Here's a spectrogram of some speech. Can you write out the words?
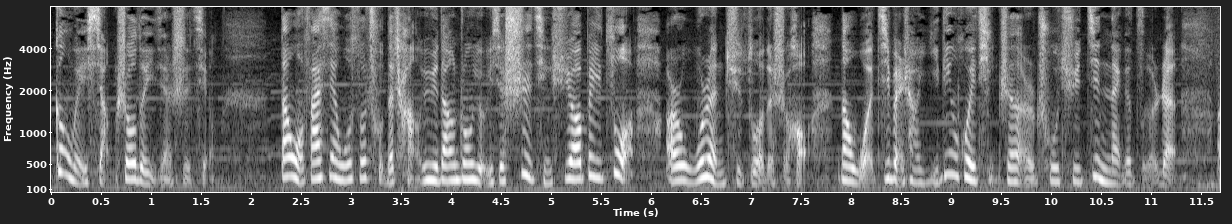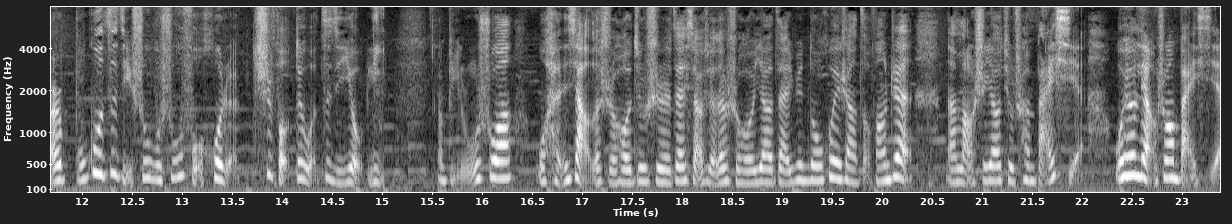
更为享受的一件事情。当我发现我所处的场域当中有一些事情需要被做而无人去做的时候，那我基本上一定会挺身而出去尽那个责任，而不顾自己舒不舒服或者是否对我自己有利。那比如说，我很小的时候，就是在小学的时候，要在运动会上走方阵，那老师要求穿白鞋，我有两双白鞋，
